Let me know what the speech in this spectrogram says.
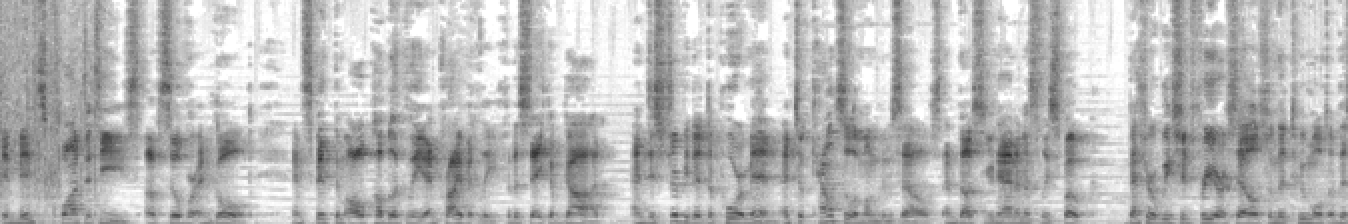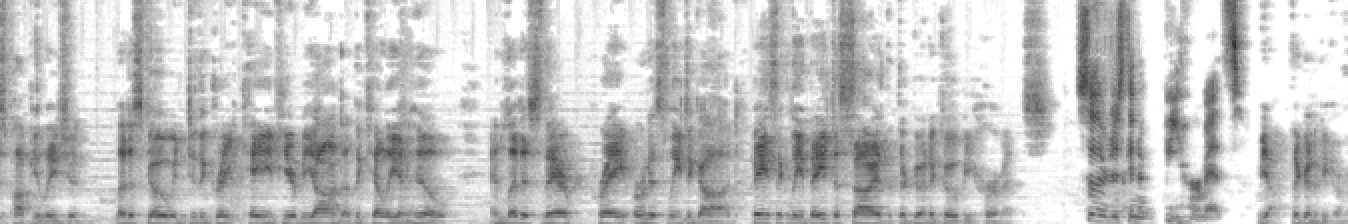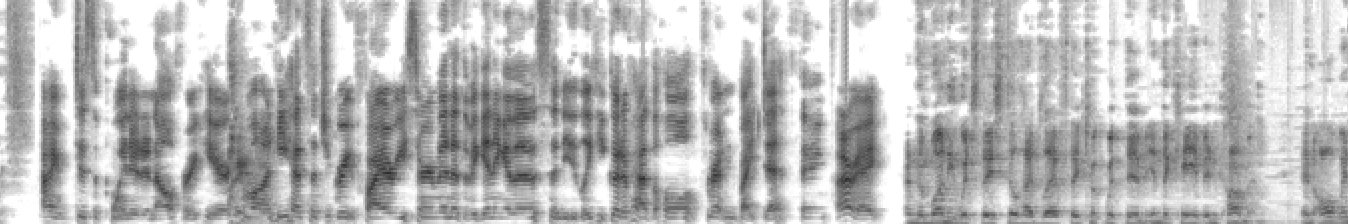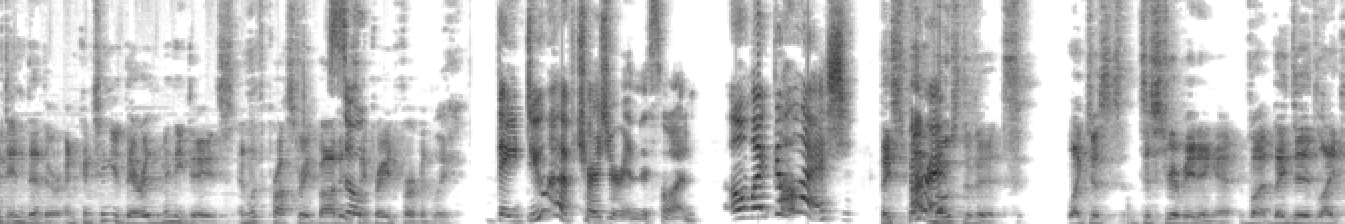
immense quantities of silver and gold, and spent them all publicly and privately for the sake of God, and distributed to poor men, and took counsel among themselves, and thus unanimously spoke. Better we should free ourselves from the tumult of this population. Let us go into the great cave here beyond of the Celian Hill, and let us there pray earnestly to God. Basically, they decide that they're going to go be hermits. So they're just gonna be hermits. Yeah, they're going to be hermits. I'm disappointed in Ælfric here. Come on, he had such a great fiery sermon at the beginning of this, and he like he could have had the whole threatened by death thing. All right, And the money which they still had left they took with them in the cave in common. And all went in thither, and continued therein many days, and with prostrate bodies So- they prayed fervently. they do have treasure in this one. Oh my gosh! They spent right. most of it, like just distributing it, but they did like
